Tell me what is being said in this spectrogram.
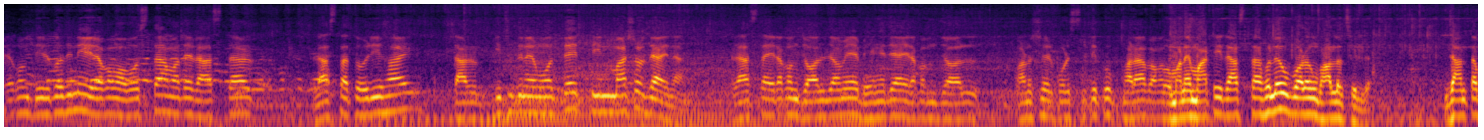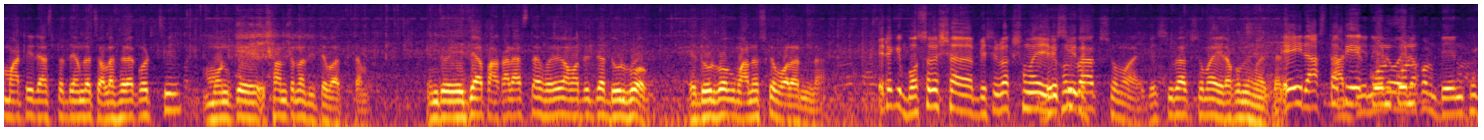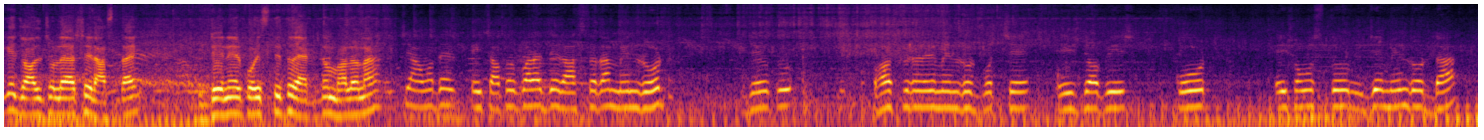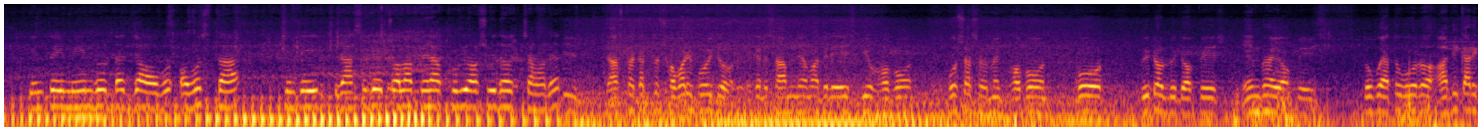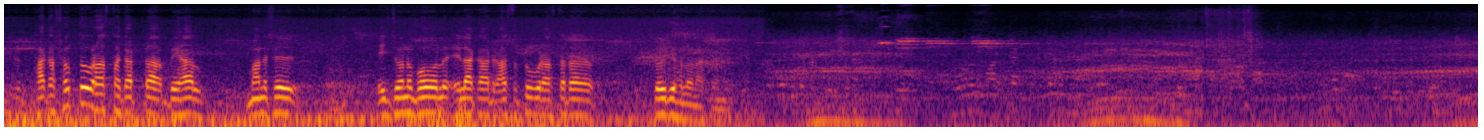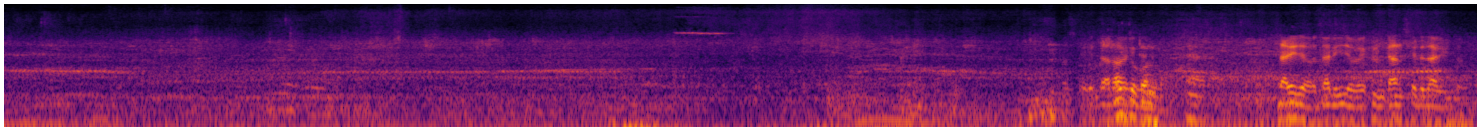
এরকম দীর্ঘদিনই এরকম অবস্থা আমাদের রাস্তার রাস্তা তৈরি হয় তার কিছুদিনের মধ্যে তিন মাসও যায় না। রাস্তা এরকম জল জমে ভেঙে যায় এরকম জল মানুষের পরিস্থিতি খুব খারাপ। মানে মাটির রাস্তা হলেও বরং ভালো ছিল। জানতাম মাটির রাস্তা দিয়ে আমরা চলাফেরা করছি মনকে সান্ত্বনা দিতে পারতাম। কিন্তু এই যা পাকা রাস্তা হয়েও আমাদের যা দুর্ভোগ এই দুর্ভোগ মানুষকে বলার না। এটা কি বছরের সা- বেশিরভাগ সময় এরকমই বেশিরভাগ সময় বেশিরভাগ সময় এরকমই হয়ে থাকে। এই রাস্তা আর দিয়ে কোন ড্রেনেরও কোন এরকম ড্রেন থেকে জল চলে আসে রাস্তায়। ড্রেনের পরিস্থিতি একদম ভালো না। হচ্ছে আমাদের এই চাতরপাড়ার যে রাস্তাটা মেন রোড যেহেতু হসপিটালের মেন রোড পড়ছে এইচডি অফিস কোর্ট এই সমস্ত যে মেন রোডটা কিন্তু এই মেন রোডটার যা অব- অবস্থা কিন্তু এই রাস্তা দিয়ে চলাফেরা খুবই অসুবিধা হচ্ছে আমাদের। রাস্তাঘাট তো সবারই প্রয়োজন। এখানে সামনে আমাদের এসডিও ভবন, প্রশাসনিক ভবন, court, PWD office, MVI office. তবু এত বড় আধিকারিক থাকা সত্ত্বেও রাস্তাঘাটটা বেহাল। মানুষের এই জনবহুল এলাকার রাস্তা, তবু রাস্তাটা তৈরি হলো না কোনো দাঁড়া হ্যাঁ। দাঁড়িয়ে যাও দাঁড়িয়ে যাও এখানে ডান সাইডে দাঁড়িয়ে যাও।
